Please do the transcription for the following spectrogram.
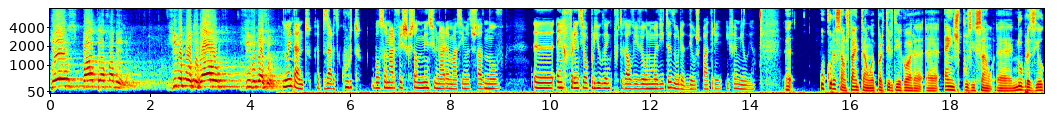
Deus, pátria, família. Viva Portugal, viva o Brasil. No entanto, apesar de curto, Bolsonaro fez questão de mencionar a máxima do Estado Novo uh, em referência ao período em que Portugal viveu numa ditadura de Deus, pátria e família. Uh, o coração está então, a partir de agora, uh, em exposição no Brasil.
